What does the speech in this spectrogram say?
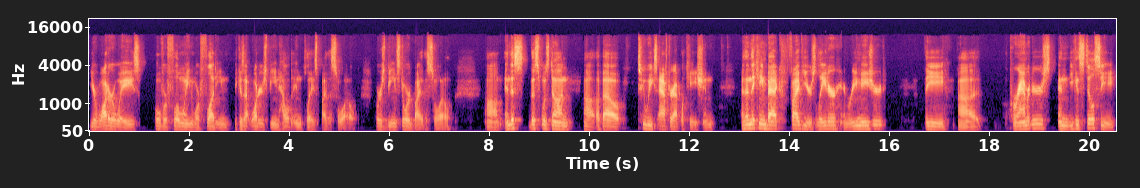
your waterways overflowing or flooding because that water is being held in place by the soil or is being stored by the soil. Um, and this this was done uh, about two weeks after application. And then they came back five years later and remeasured the uh, parameters, and you can still see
